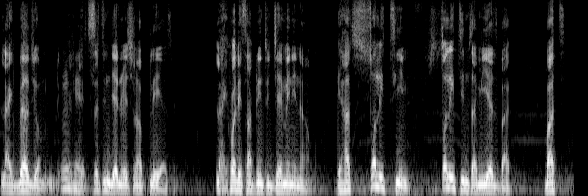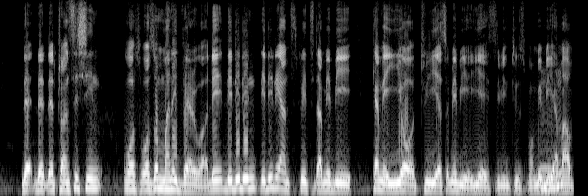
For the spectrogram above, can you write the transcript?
like Belgium, Okay. a certain generation of players, like what is happening to Germany now. They had solid team, solid teams some years back, but the, the, the transition was was not managed very well. They they didn't they didn't anticipate that maybe come a year or two years or maybe a year is even too small. Maybe Mhm. about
